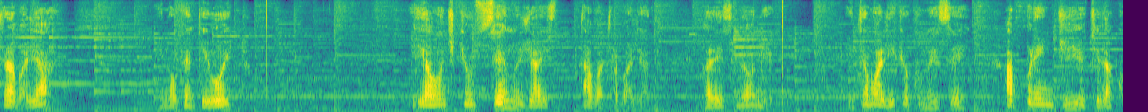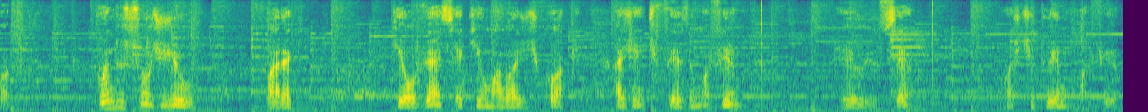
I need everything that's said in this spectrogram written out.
trabalhar em 98 e é onde que o Seno já estava trabalhando, para esse meu amigo. Então ali que eu comecei, aprendi a tirar cópia. Quando surgiu para que houvesse aqui uma loja de cópia, a gente fez uma firma, eu e o Seno, constituímos uma firma.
